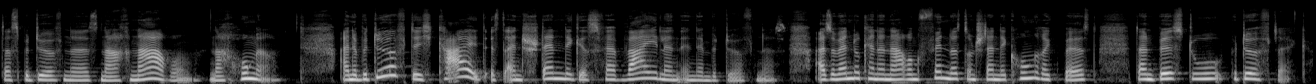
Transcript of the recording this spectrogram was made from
das Bedürfnis nach Nahrung, nach Hunger. Eine Bedürftigkeit ist ein ständiges Verweilen in dem Bedürfnis. Also wenn du keine Nahrung findest und ständig hungrig bist, dann bist du bedürftig.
